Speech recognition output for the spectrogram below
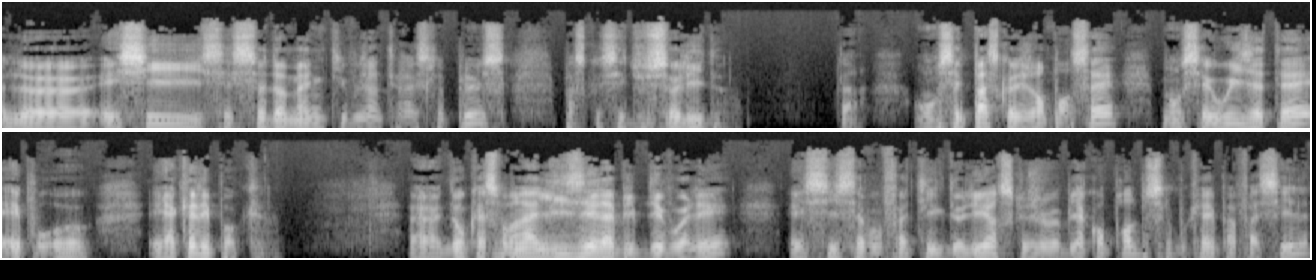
Et si c'est ce domaine qui vous intéresse le plus, parce que c'est du solide, on ne sait pas ce que les gens pensaient, mais on sait où ils étaient et, et à quelle époque. Euh, donc à ce moment-là, lisez la Bible dévoilée. Et si ça vous fatigue de lire, ce que je veux bien comprendre, parce que le bouquin n'est pas facile,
